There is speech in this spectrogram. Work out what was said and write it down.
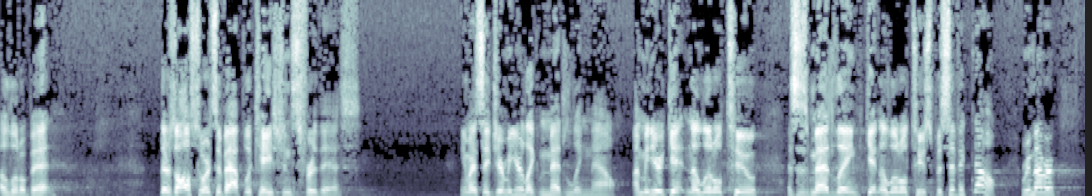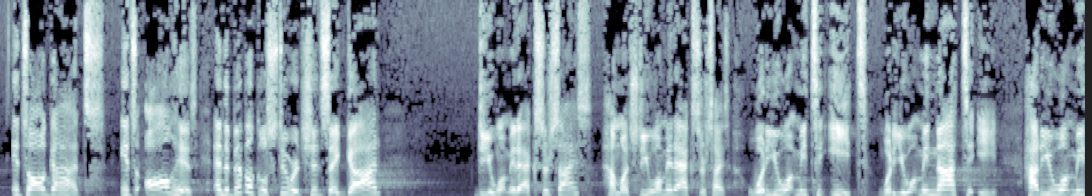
a little bit. There's all sorts of applications for this. You might say, Jeremy, you're like meddling now. I mean, you're getting a little too, this is meddling, getting a little too specific. No. Remember, it's all God's, it's all His. And the biblical steward should say, God, do you want me to exercise? How much do you want me to exercise? What do you want me to eat? What do you want me not to eat? How do you want me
